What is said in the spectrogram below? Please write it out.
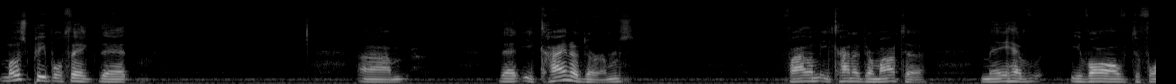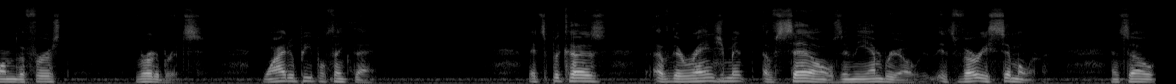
Most people think that um, that echinoderms, phylum Echinodermata, may have evolved to form the first vertebrates. Why do people think that? It's because of the arrangement of cells in the embryo. It's very similar. And so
